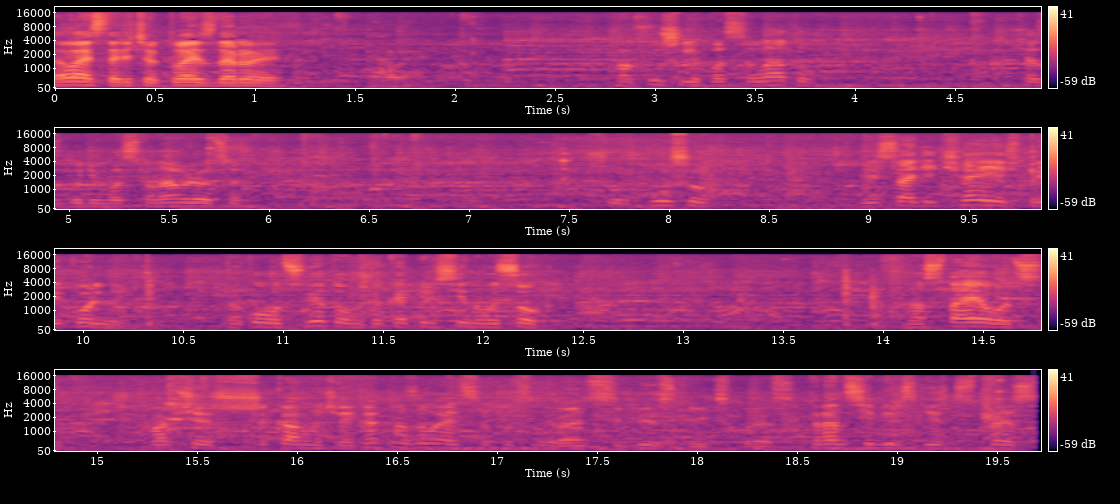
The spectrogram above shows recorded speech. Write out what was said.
Давай, старичок, твое здоровье. Давай. Покушали по салату. Сейчас будем восстанавливаться. Шурпушу. Здесь, кстати, чай есть прикольный. Такого цвета, он как апельсиновый сок. Настаивается. Вообще шикарный чай. Как называется, пацаны? Транссибирский экспресс. Транссибирский экспресс.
